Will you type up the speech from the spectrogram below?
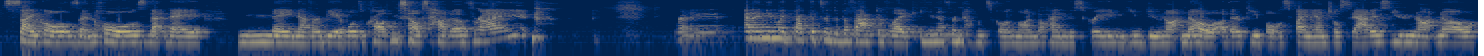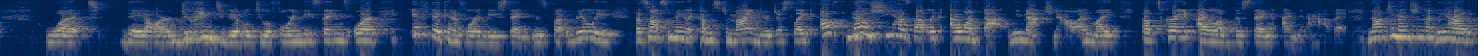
cycles and holes that they may never be able to crawl themselves out of, right? right? And I mean, like, that gets into the fact of like, you never know what's going on behind the screen. You do not know other people's financial status. You do not know what they are doing to be able to afford these things or if they can afford these things. But really, that's not something that comes to mind. You're just like, oh, no, she has that. Like, I want that. We match now. And like, that's great. I love this thing. I'm going to have it. Not to mention that we had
